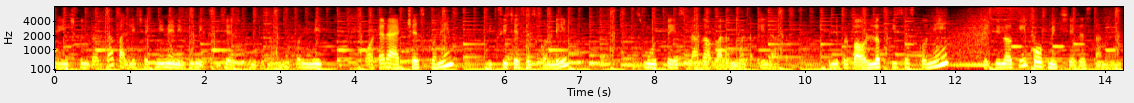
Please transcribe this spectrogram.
వేయించుకున్న తర్వాత పల్లీ చట్నీ నేను ఇప్పుడు మిక్సీ చేసుకుంటున్నాను. కొన్ని వాటర్ యాడ్ చేసుకొని మిక్సీ చేసేసుకోండి. స్మూత్ పేస్ట్ లాగా అవ్వాలన్నమాట ఇలాగ. దీన్ని ఇప్పుడు బౌల్లోకి తీసేసుకొని చట్నీలోకి పోపు మిక్స్ చేసేస్తాను నేను.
